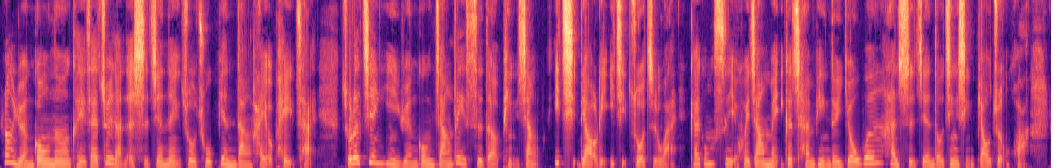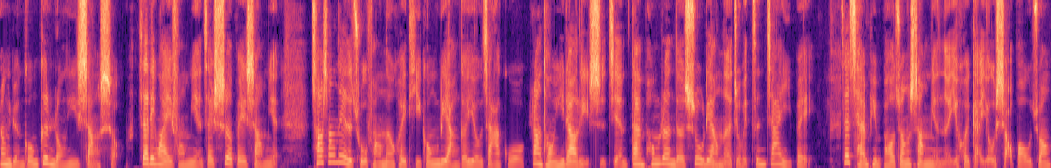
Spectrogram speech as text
让员工呢可以在最短的时间内做出便当还有配菜。除了建议员工将类似的品相一起料理一起做之外，该公司也会将每一个产品的油温和时间都进行标准化，让员工更容易上手。在另外一方面，在设备上面。超商内的厨房呢，会提供两个油炸锅，让统一料理时间，但烹饪的数量呢就会增加一倍。在产品包装上面呢，也会改由小包装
